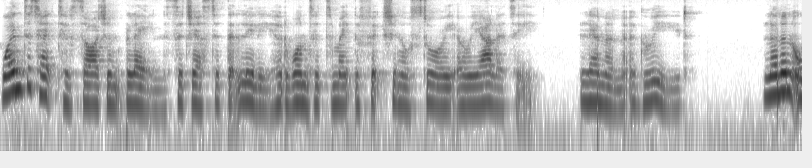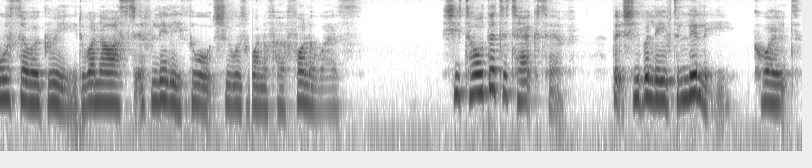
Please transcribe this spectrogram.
When Detective Sergeant Blaine suggested that Lilley had wanted to make the fictional story a reality, Lennon agreed. Lennon also agreed when asked if Lilley thought she was one of her followers. She told the detective that she believed Lilley, quote,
